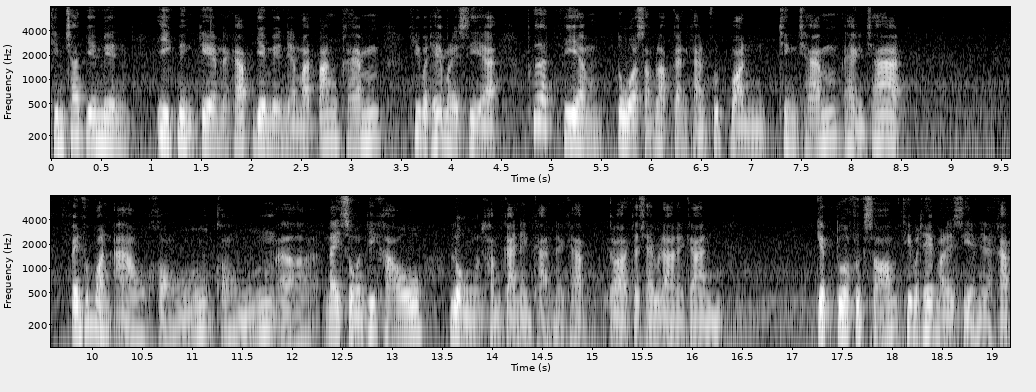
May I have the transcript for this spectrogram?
ทีมชาติเยเมนอีกหนึ่งเกมนะครับ เยเมนเนี่ยมาตั้งแคมป์ที่ประเทศมาเลเซีย เพื่อเตรียมตัวสำหรับการแข่งฟุตบอลชิงแชมป์แห่งชาติ เป็นฟุตบอลอ่าวของของอในโซนที่เขาลงทำการแข่งขันนะครับ ก็จะใช้เวลาในการเก็บตัวฝึกซ้อมที่ประเทศมาเลเซียนี่แหละครับ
